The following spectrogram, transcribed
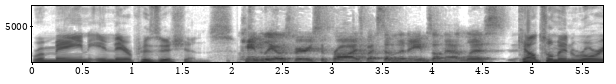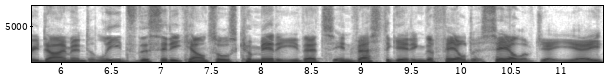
remain in their positions. Candidly, I was very surprised by some of the names on that list. Councilman Rory Diamond leads the City Council's committee that's investigating the failed sale of JEA.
